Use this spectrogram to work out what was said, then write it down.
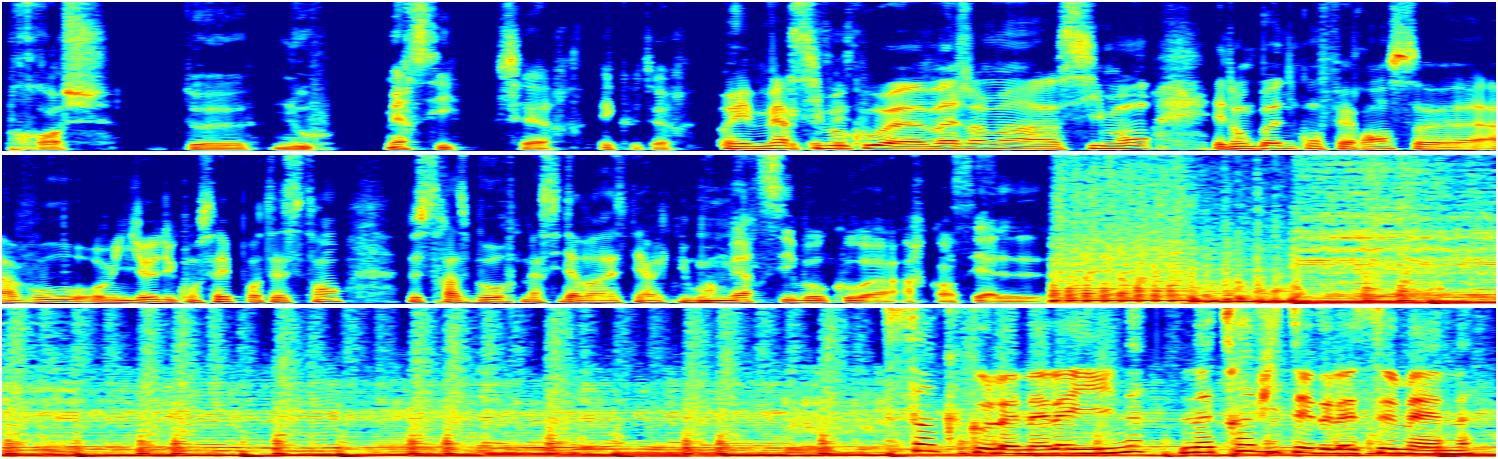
proche de nous. Merci, cher écouteur. Oui, merci beaucoup, euh, Benjamin Simon. Et donc, bonne conférence euh, à vous au milieu du Conseil protestant de Strasbourg. Merci d'avoir été avec nous. Merci beaucoup à Arc-en-Ciel. Cinq colonnes à la notre invité de la semaine.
